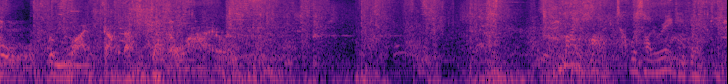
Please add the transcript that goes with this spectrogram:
My heart was already broken.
